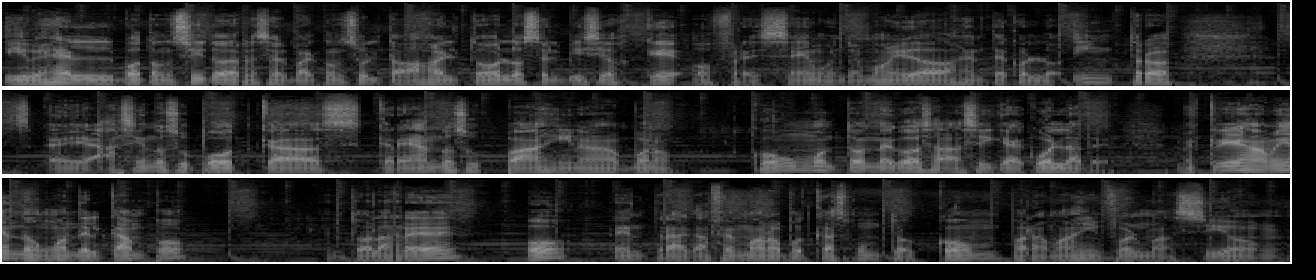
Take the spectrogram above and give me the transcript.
y ves el botoncito de reservar consulta, vas a ver todos los servicios que ofrecemos. Ya hemos ayudado a gente con los intros, eh, haciendo su podcast, creando sus páginas, bueno, con un montón de cosas. Así que acuérdate, me escribes a mí en Don Juan del Campo en todas las redes o entra a cafemanopodcast.com para más información.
